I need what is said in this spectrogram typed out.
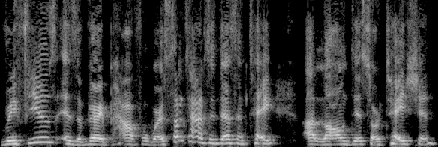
Refuse is a very powerful word. Sometimes it doesn't take a long dissertation.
